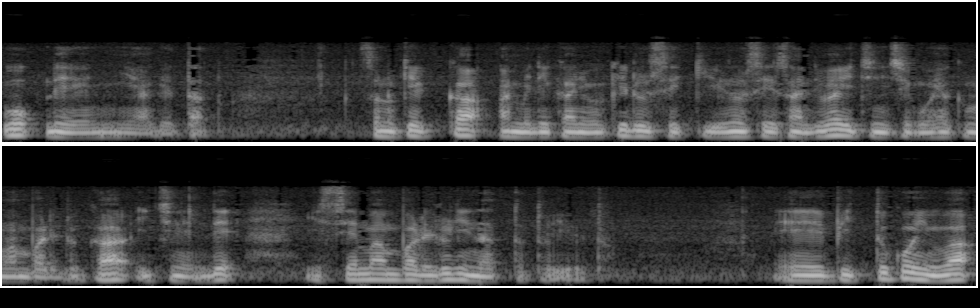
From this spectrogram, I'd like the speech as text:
を例に挙げたと。その結果、アメリカにおける石油の生産量は1日500万バレルが1年で1000万バレルになったというと。えビットコインは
